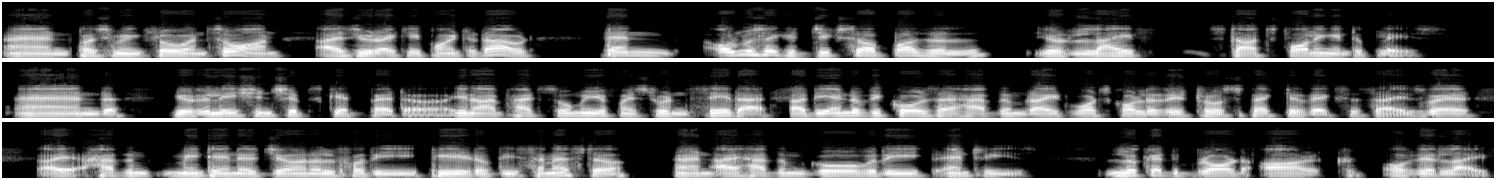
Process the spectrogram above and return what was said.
and pursuing flow and so on, as you rightly pointed out, then almost like a jigsaw puzzle, your life starts falling into place and your relationships get better. You know, I've had so many of my students say that. At the end of the course, I have them write what's called a retrospective exercise where I have them maintain a journal for the period of the semester and I have them go over the entries, look at the broad arc of their life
